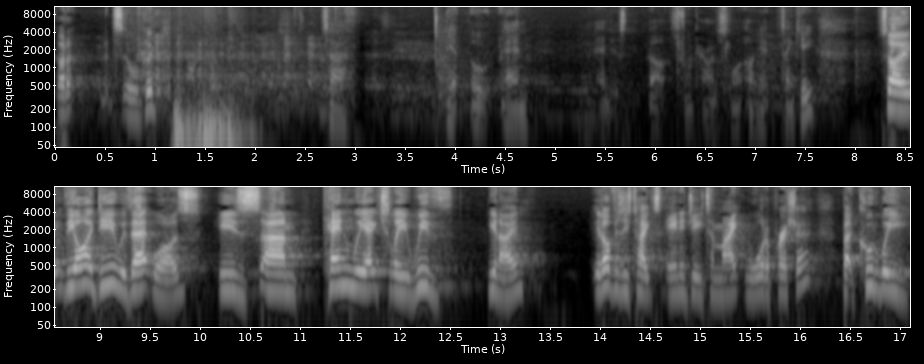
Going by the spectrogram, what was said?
got it. It's all good. so, yeah. Oh, and and just oh, it's from current slide. Oh, yeah. Thank you. So the idea with that was is um, can we actually with you know it obviously takes energy to make water pressure, but could we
